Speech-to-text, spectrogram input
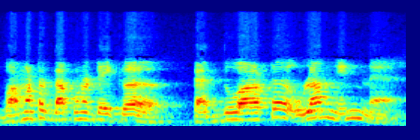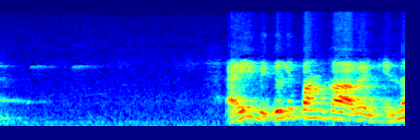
වමට දකුණට එක පැද්දුවාට උලන් එන්නේ ඇයි විදුලි පංකාවෙන් එන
